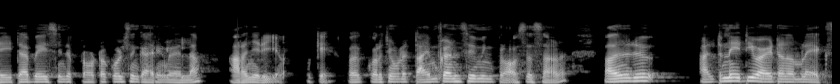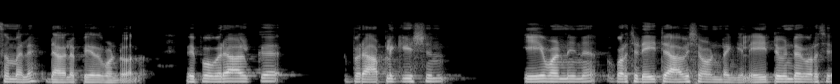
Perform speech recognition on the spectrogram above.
ഡേറ്റാ ബേസിന്റെ പ്രോട്ടോകോൾസും കാര്യങ്ങളും എല്ലാം അറിഞ്ഞിരിക്കണം. ഓക്കെ അപ്പോൾ കുറച്ചും കൂടെ ടൈം കൺസ്യൂമിങ് പ്രോസസ്സാണ് അപ്പോൾ അതിനൊരു ആൾട്ടർനേറ്റീവ് ആയിട്ടാണ് നമ്മൾ എക്സ് എം എൽ ഡെവലപ്പ് ചെയ്ത് കൊണ്ടുവന്നത്. ഇപ്പോൾ ഒരാൾക്ക് ഇപ്പോൾ ഒരു ആപ്ലിക്കേഷൻ എ വണ്ണിന് കുറച്ച് ഡേറ്റ ആവശ്യമുണ്ടെങ്കിൽ എ ടുവിന്റെ കുറച്ച്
